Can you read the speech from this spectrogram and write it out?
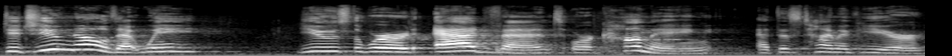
Did you know that we use the word Advent or coming at this time of year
